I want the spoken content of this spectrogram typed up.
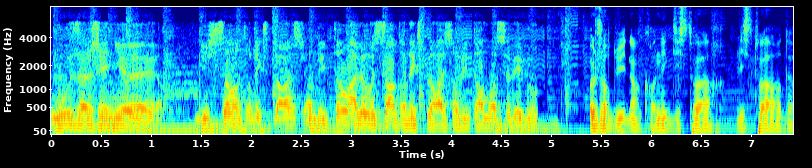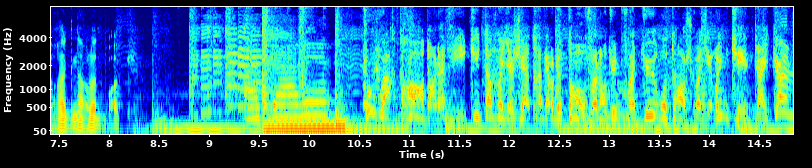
nos ingénieurs du centre d'exploration du temps. Allô au centre d'exploration du temps, me recevez-vous? Aujourd'hui, dans Chronique d'Histoire, l'histoire de Ragnar Lodbrok. Faut voir grand dans la vie. Quitte à voyager à travers le temps au volant d'une voiture, autant choisir une qui est de la gueule.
